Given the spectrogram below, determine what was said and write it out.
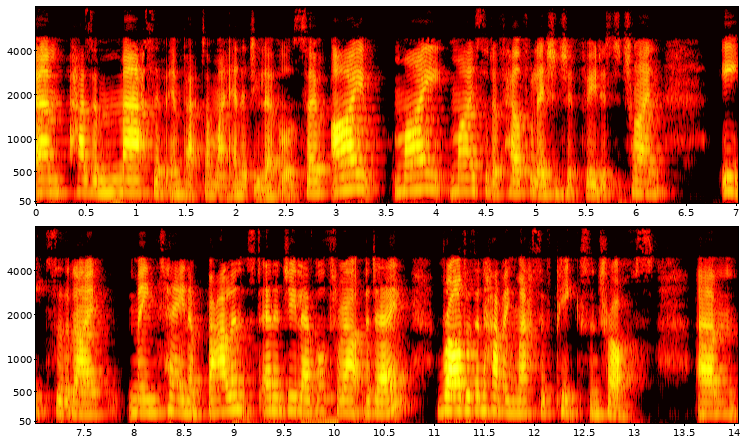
um, has a massive impact on my energy levels. So I my my sort of health relationship food is to try and eat so that I maintain a balanced energy level throughout the day rather than having massive peaks and troughs. Um,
